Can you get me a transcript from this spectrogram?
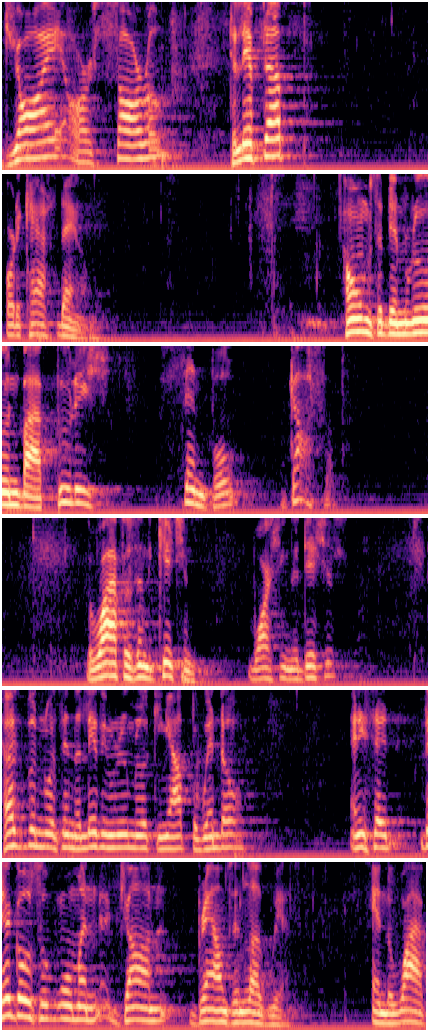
joy or sorrow, to lift up or to cast down. Homes have been ruined by foolish, sinful gossip. The wife was in the kitchen washing the dishes. Husband was in the living room looking out the window, and he said, There goes the woman John Brown's in love with. And the wife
